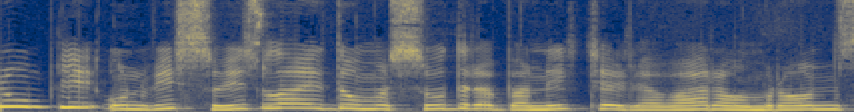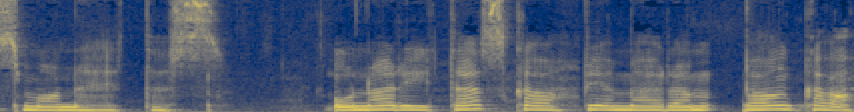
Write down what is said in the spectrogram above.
rubļi un visu izlaidumu sudraba, niķeļa, vara un bronzas monētas. Un arī tas, ka, piemēram, bankā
